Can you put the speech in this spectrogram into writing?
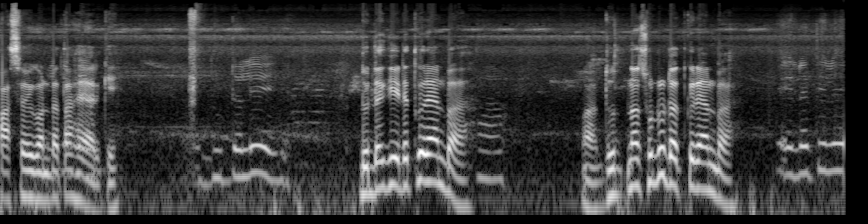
পাঁচ ছয় ঘণ্টা তাহে আর কি। দুধটা কি এটাত করে আনবা? হ্যাঁ। দুধ না ছোটোটাত করে আনবা? এটা দিলে।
